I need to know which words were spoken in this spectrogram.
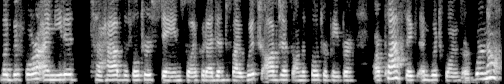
but before I needed to have the filters stained so I could identify which objects on the filter paper are plastics and which ones are, were not.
